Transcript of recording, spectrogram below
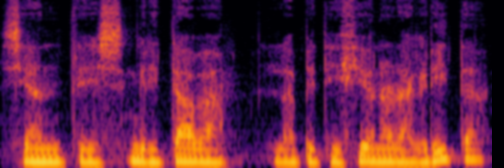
Si antes gritaba la petición, ahora grita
